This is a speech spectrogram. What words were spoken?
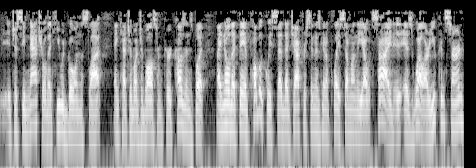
it just seemed natural that he would go in the slot and catch a bunch of balls from Kirk Cousins. But I know that they have publicly said that Jefferson is going to play some on the outside as well. Are you concerned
